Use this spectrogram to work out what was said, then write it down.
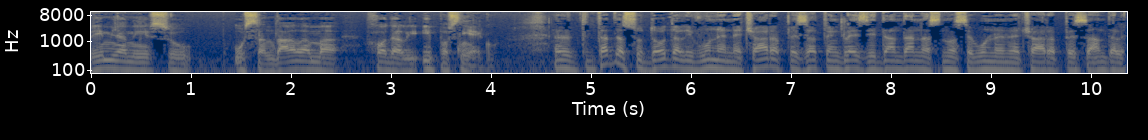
Rimljani su u sandalama hodali i po snijegu. E, tada su dodali vunene čarape, zato Englezi dan danas nose vunene čarape, sandale.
